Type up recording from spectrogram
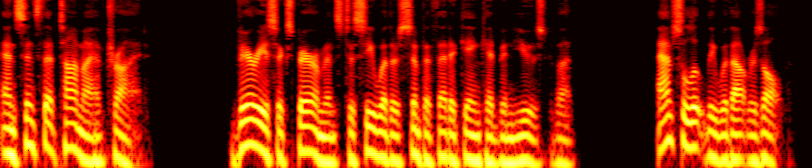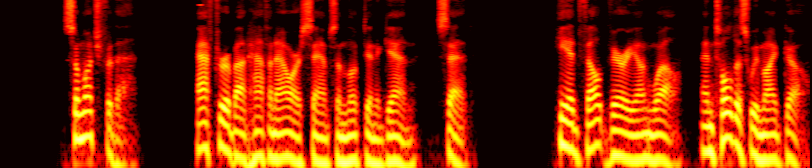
and since that time I have tried various experiments to see whether sympathetic ink had been used, but absolutely without result. So much for that. After about half an hour, Sampson looked in again, said he had felt very unwell, and told us we might go.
